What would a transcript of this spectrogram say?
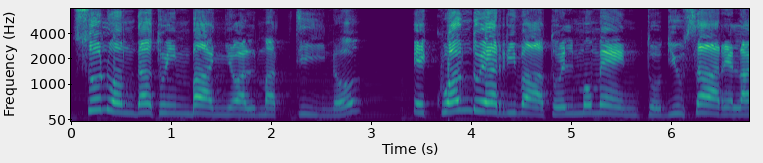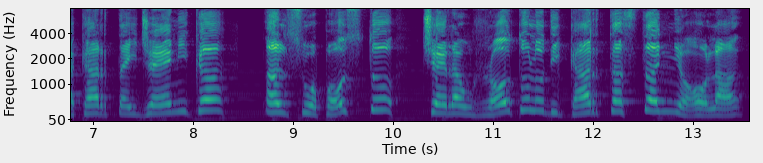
Sono andato in bagno al mattino e quando è arrivato il momento di usare la carta igienica, al suo posto c'era un rotolo di carta stagnola.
